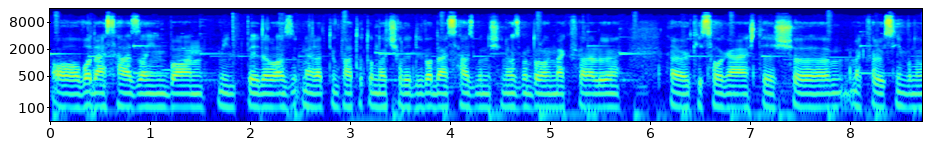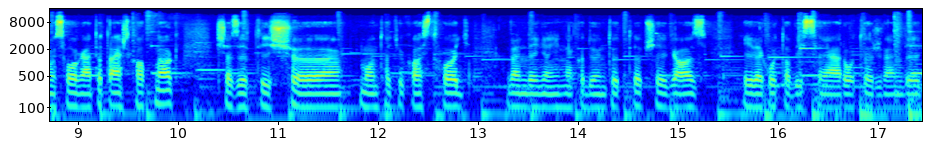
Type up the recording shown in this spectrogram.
A vadászházainkban, mint például az mellettünk látható Nagysalédi vadászházban is én azt gondolom, hogy megfelelő kiszolgálást és megfelelő színvonalú szolgáltatást kapnak, és ezért is mondhatjuk azt, hogy a vendégeinknek a döntő többsége az évek óta visszajáró törzsvendég.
